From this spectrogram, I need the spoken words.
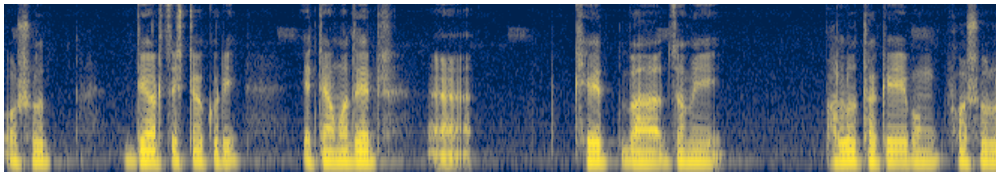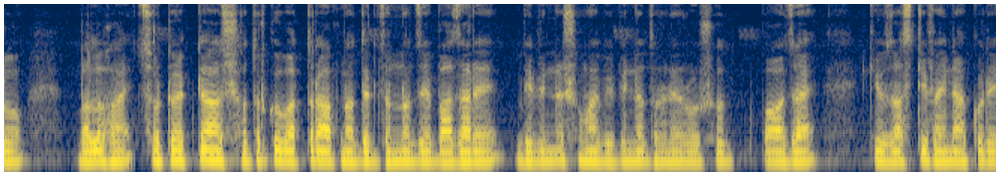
ওষুধ দেওয়ার চেষ্টা করি। এতে আমাদের ক্ষেত বা জমি ভালো থাকে এবং ফসলও ভালো হয়। ছোট একটা সতর্কবার্তা আপনাদের জন্য যে, বাজারে বিভিন্ন সময় বিভিন্ন ধরনের ওষুধ পাওয়া যায়। কেউ জাস্টিফাই না করে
